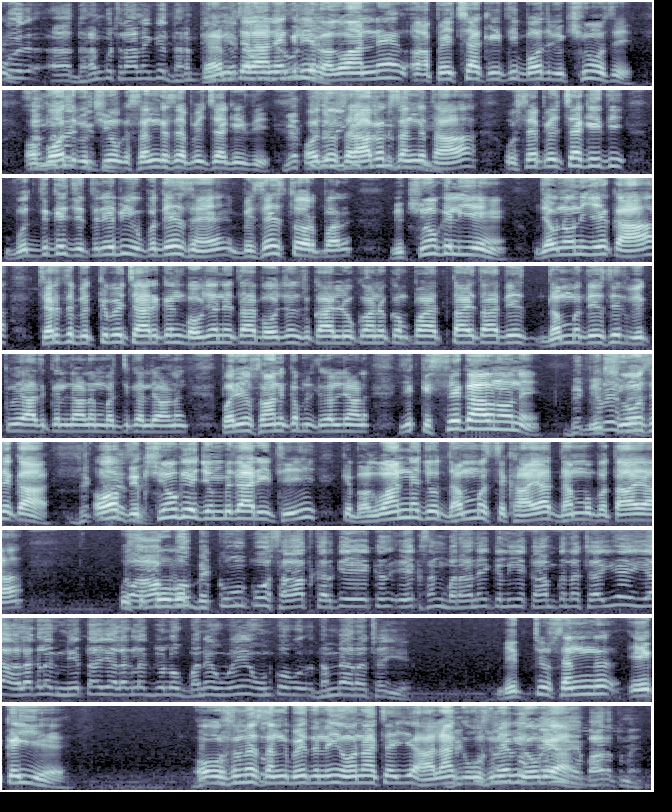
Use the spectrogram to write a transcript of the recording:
धर्म को चलाने के धर्म धर्म चलाने के लिए भगवान ने अपेक्षा की थी बौद्ध भिक्षुओं से। और बौद्ध भिक्षुओं के संघ से अपेक्षा की थी। और जो श्रावक संघ। था। उससे अपेक्षा की थी। बुद्ध के जितने भी उपदेश हैं विशेष तौर पर भिक्षुओं के लिए हैं। जब उन्होंने ये कहा चरित भिक्कवे चारकंग भोजन नेता भोजन सुखाय लोकानुकंपा अत्ता देश धम्म देश भिक्कवे आदि कल्याण मध्य कल्याण पर्यवसान कल्याण। ये किससे कहा उन्होंने? भिक्षुओं से। कहा। और भिक्षुओं की ज़िम्मेदारी थी कि भगवान ने जो धम्म सिखाया धम्म बताया उसको आपको वो भिक्खुओं को साथ करके एक एक संघ बनाने के लिए काम करना चाहिए या अलग अलग नेता या अलग अलग जो लोग बने हुए हैं उनको धम में आना चाहिए? भिक्षु संघ एक ही है और उसमें तो, संघभेद नहीं होना चाहिए। हालाँकि उसमें भी तो हो गया। है भारत में।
